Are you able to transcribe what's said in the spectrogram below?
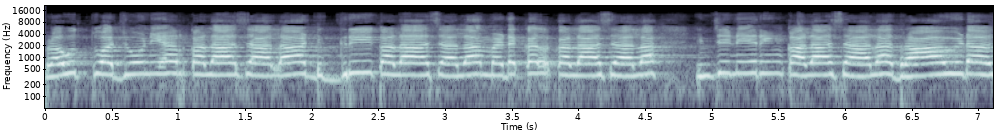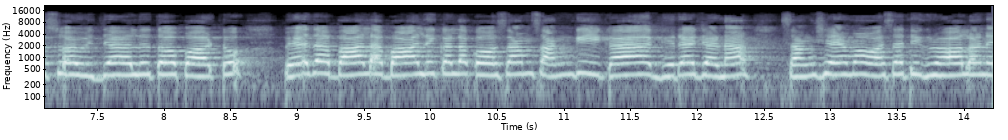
ప్రభుత్వ జూనియర్ కళాశాల డిగ్రీ కళాశాల మెడికల్ కళాశాల ఇంజనీరింగ్ కళాశాల ద్రావిడ విశ్వవిద్యాలయాలతో పాటు పేద బాల బాలికల కోసం సంఘిక గిరిజన సంక్షేమ వసతి గృహాలను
